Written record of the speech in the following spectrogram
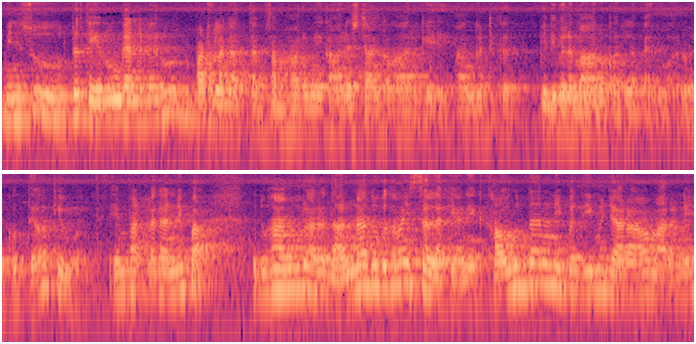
මිනිසුන්ට තේරුම් ගන්න බැරුව පටලලා ගත්තා. සමහරු මේ කාලේෂ්ඨාංග මාර්ගයේ අංග ටික පිළිවෙල මාරු කරලා බැලුවා. මේකත් ඒවා කිව්වා. එහෙම පටලලා ගන්න එපා. බුදුහාමුදුරු අර දන්නා දුක තමයි ඉස්සල්ලා කියන්නේ. කවුරුත් දන්නනේ ඉපදීම, ජරාව, මරණය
